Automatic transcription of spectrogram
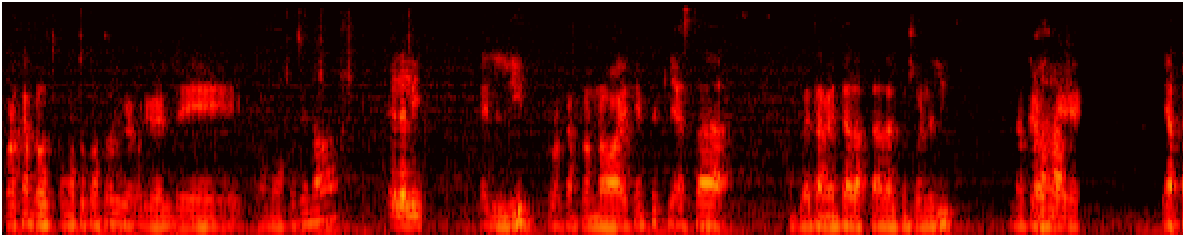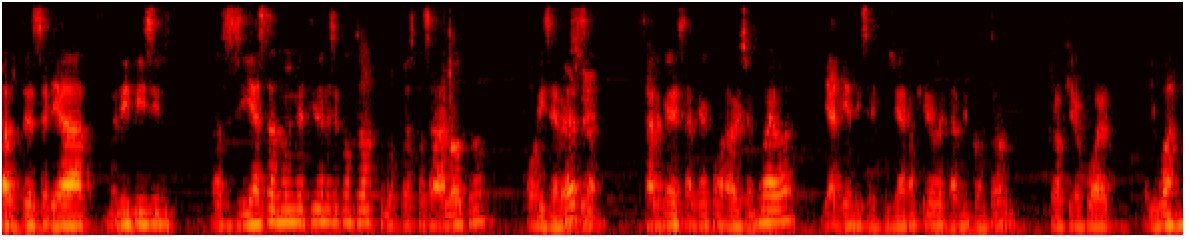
Por ejemplo, como tu control, Gregorio, el de. ¿Cómo se llama? El Elite. El Elite, por ejemplo, no, hay gente que ya está completamente adaptada al control Elite. No creo que. Y aparte sería muy difícil. O sea, si ya estás muy metido en ese control, pues lo puedes pasar al otro, o viceversa. Salga, salga como la versión nueva, y alguien dice, pues ya no quiero dejar mi control, pero quiero jugar el One.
